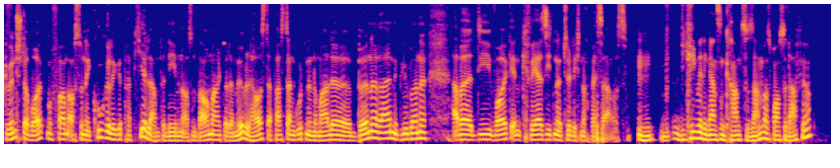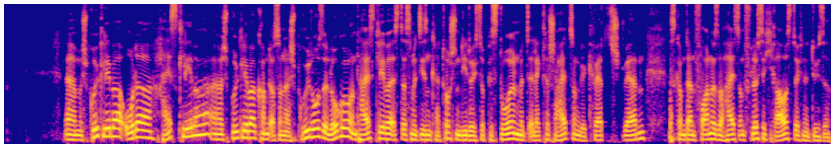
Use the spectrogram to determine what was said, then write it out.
gewünschter Wolkenform auch so eine kugelige Papierlampe nehmen aus dem Baumarkt oder Möbelhaus. Da passt dann gut eine normale Birne rein, eine Glühbirne. Aber die Wolke in quer sieht natürlich noch besser aus. Mhm. Wie kriegen wir den ganzen Kram zusammen? Was brauchst du dafür? Ähm, Sprühkleber oder Heißkleber. Äh, Sprühkleber kommt aus so einer Sprühdose, Logo, und Heißkleber ist das mit diesen Kartuschen, die durch so Pistolen mit elektrischer Heizung gequetscht werden. Es kommt dann vorne so heiß und flüssig raus durch eine Düse.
